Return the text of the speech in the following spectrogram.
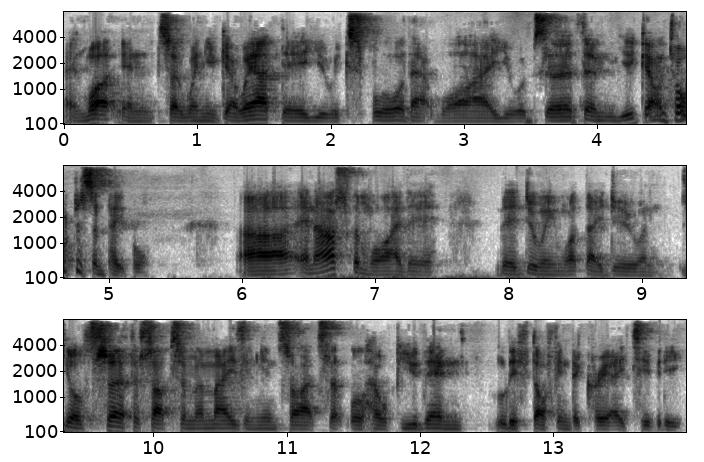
and what. And so when you go out there, you explore that why, you observe them, you go and talk to some people uh, and ask them why they're they're doing what they do, and you'll surface up some amazing insights that will help you then lift off into creativity.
